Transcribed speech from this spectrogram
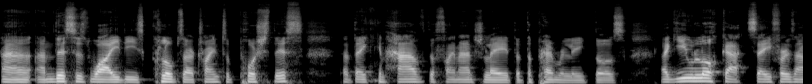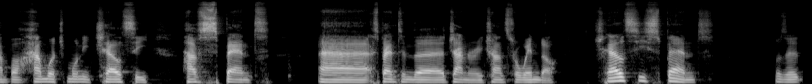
Uh, and this is why these clubs are trying to push this that they can have the financial aid that the Premier League does. Like you look at, say, for example, how much money Chelsea have spent uh, spent in the January transfer window. Chelsea spent was it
